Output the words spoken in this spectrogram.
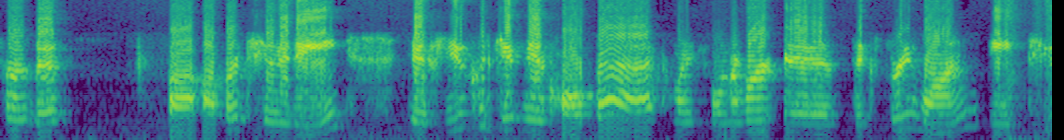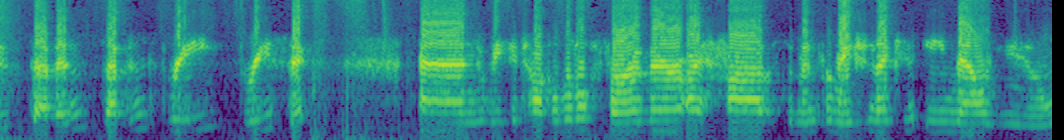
for this uh, opportunity. If you could give me a call back, my phone number is 631-827-7336 and we could talk a little further. I have some information I can email you,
